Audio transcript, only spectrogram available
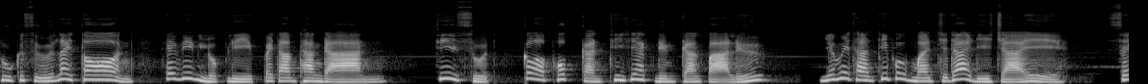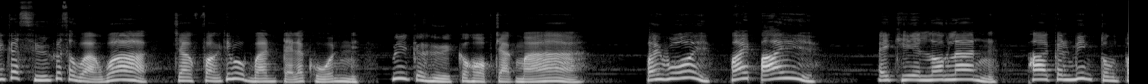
ถูกกระสือไล่ต้อนให้วิ่งหลบหลีกไปตามทางด่าน ที่สุดก็มาพบกันที่แยกหนึ่งกลางป่าลึก ยังไม่ทันที่พวกมันจะได้ดีใจ แสงกระสือก็สว่างว่าจากฝั่งที่พวกมันแต่ละคนวิ่งกระหืดกระหอบจากมา ไปโว้ย ไปไป ไอเคนร้องลั่น พากันวิ่งตรงไป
